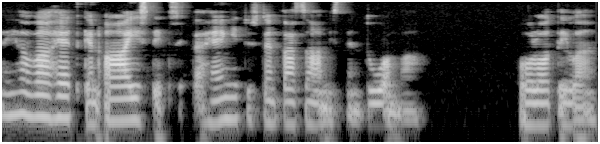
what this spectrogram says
Ja ihan vaan hetken aistit sitä hengitysten tasaamisten tuomaa olotilaa.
